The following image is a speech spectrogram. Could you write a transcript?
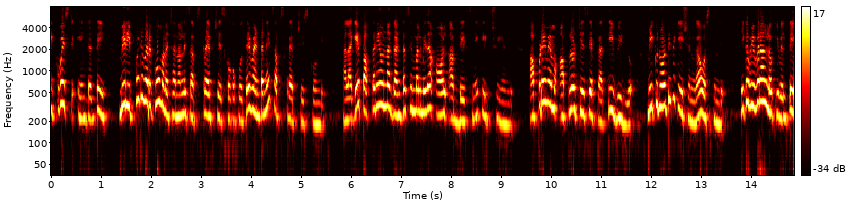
రిక్వెస్ట్ ఏంటంటే మీరు ఇప్పటి వరకు మన ఛానల్ని సబ్స్క్రైబ్ చేసుకోకపోతే వెంటనే సబ్స్క్రైబ్ చేసుకోండి. అలాగే పక్కనే ఉన్న గంట సింబల్ మీద ఆల్ అప్డేట్స్ని క్లిక్ చేయండి. అప్పుడే మేము అప్లోడ్ చేసే ప్రతి వీడియో మీకు నోటిఫికేషన్గా వస్తుంది. ఇక వివరాల్లోకి వెళ్తే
